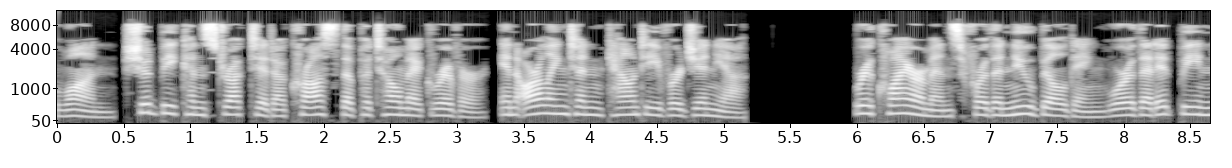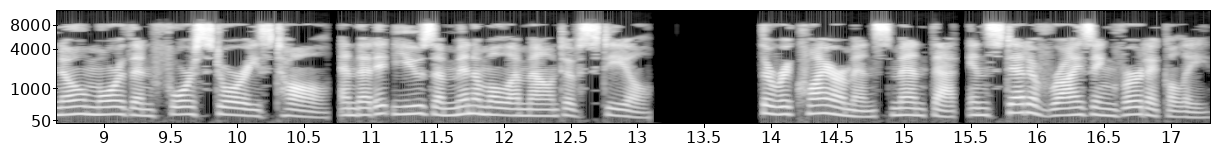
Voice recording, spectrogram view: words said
1, should be constructed across the Potomac River, in Arlington County, Virginia. Requirements for the new building were that it be no more than four stories tall, and that it use a minimal amount of steel. The requirements meant that, instead of rising vertically,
